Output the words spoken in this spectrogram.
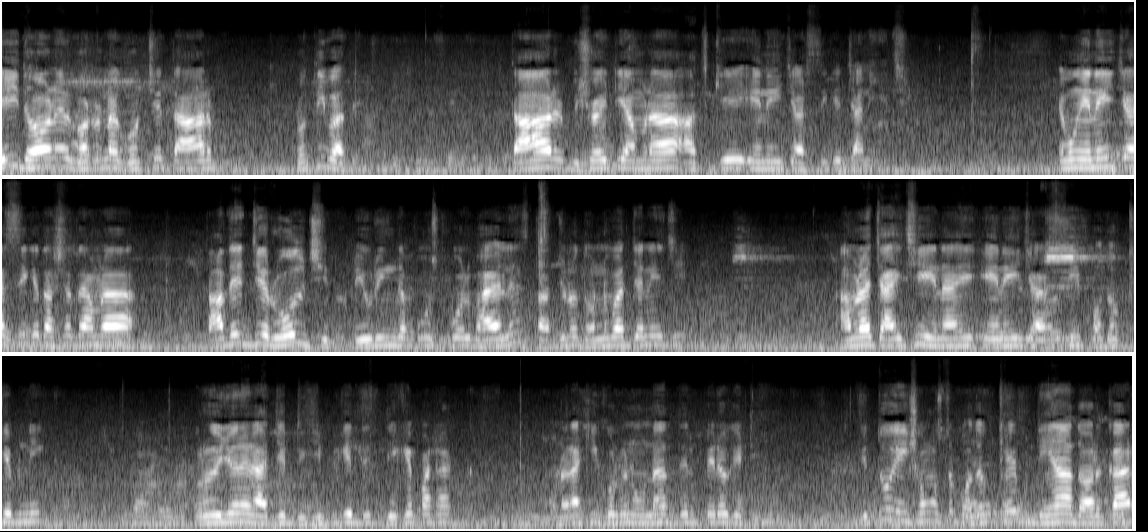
এই ধরনের ঘটনা ঘটছে তার প্রতিবাদে। তার বিষয়টি আমরা আজকে এনএইচআরসিকে জানিয়েছি। এবং এনএইচআরসিকে তার সাথে আমরা তাদের যে রোল ছিল during the post poll violence তার জন্য ধন্যবাদ জানিয়েছি। আমরা চাইছি এনআই, এনএইচআরসি পদক্ষেপ নিক। প্রয়োজনে রাজ্যের ডিজিপিকে ডেকে পাঠাক। ওনারা কি করবেন, ওনাদের পেরোগেটি কিন্তু এই সমস্ত পদক্ষেপ নেওয়া দরকার।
